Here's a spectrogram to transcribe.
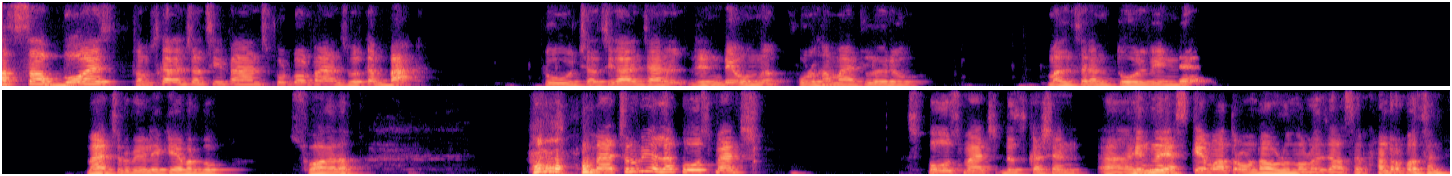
വാട്സ്ആപ്പ് ബോയ്സ് നമസ്കാരം Chelsea fans football fans welcome back to ചെൽസിക്കാരൻ ചാനൽ രണ്ട് ഒന്ന് ഫുൾഹം ആയിട്ടുള്ള ഒരു മത്സരം തോൽവിന്റെ മാച്ച് റിവ്യൂയിലേക്ക് ഏവർക്കും സ്വാഗതം. മാച്ച് റിവ്യൂ അല്ല post match post match discussion ഇന്ന് എസ് കെ മാത്രം ഉണ്ടാവുള്ളൂ എന്നുള്ളത് ജാസർ. ഹൺഡ്രഡ് പെർസെന്റ്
